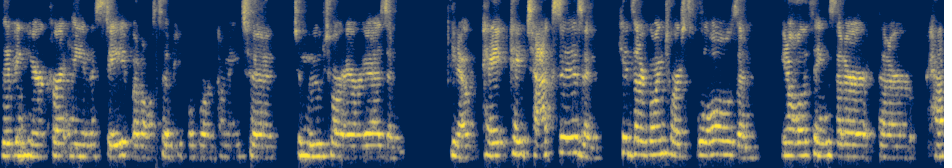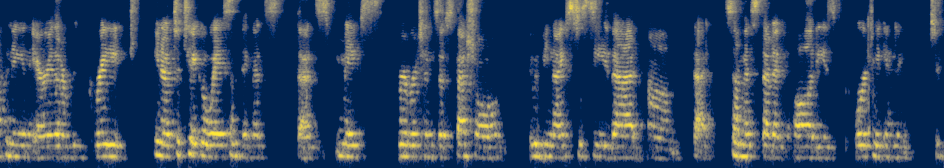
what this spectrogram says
living here currently in the state, but also people who are coming to, to move to our areas and, you know, pay, pay taxes and kids that are going to our schools and, you know, all the things that are, that are happening in the area that are really great, you know, to take away something that's, that's makes Riverton so special. It would be nice to see that, um, that some aesthetic qualities were taken to, to,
